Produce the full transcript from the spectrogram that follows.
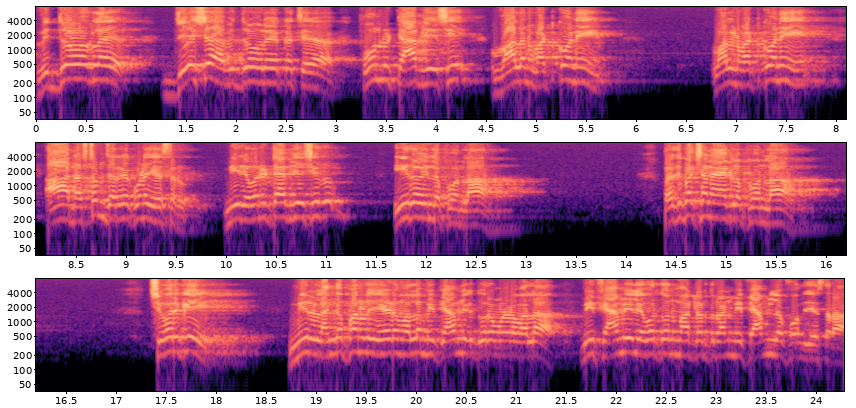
విద్రోహుల దేశ విద్రోహుల యొక్క చే- ఫోన్లు ట్యాప్ చేసి వాళ్ళను పట్టుకొని వాళ్ళని పట్టుకొని ఆ నష్టం జరగకుండా చేస్తారు. మీరు ఎవరిని ట్యాప్ చేసిర్రు? హీరోయిన్ల ఫోన్లా? ప్రతిపక్ష నాయకుల ఫోన్లా? చివరికి మీరు లంగ పనులు చేయడం వల్ల మీ ఫ్యామిలీకి దూరం ఉండడం వల్ల మీ ఫ్యామిలీలో ఎవరితో మాట్లాడుతున్నారని మీ ఫ్యామిలీలో ఫోన్ చేస్తారా?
